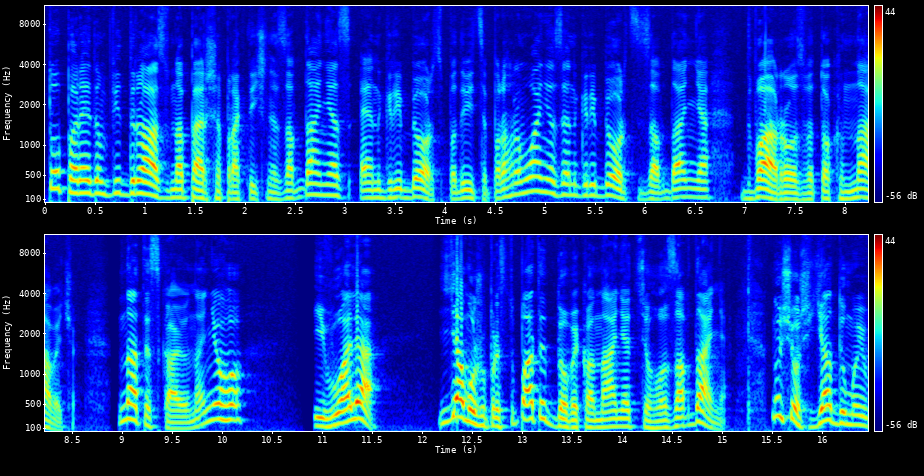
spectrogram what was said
то перейдемо відразу на перше практичне завдання з Angry Birds. Подивіться, програмування з Angry Birds, завдання 2, розвиток навичок. Натискаю на нього, і вуаля! Я можу приступати до виконання цього завдання. Ну що ж, я думаю,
